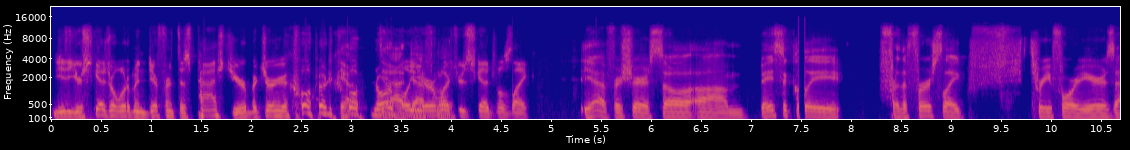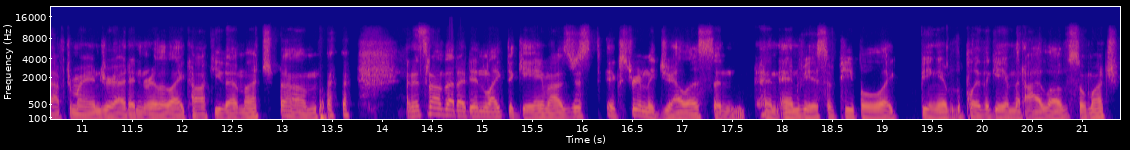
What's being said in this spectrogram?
your schedule would have been different this past year, but during a quote unquote Yeah, yeah, normal year, what your schedule's like? Yeah, for sure. So um, basically, for the first like three, four years after my injury, I didn't really like hockey that much. Um, and it's not that I didn't like the game. I was just extremely jealous and, and envious of people like being able to play the game that I love so much.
